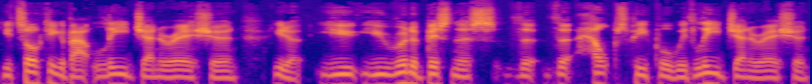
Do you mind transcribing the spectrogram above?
you're talking about lead generation, you know, you you run a business that that helps people with lead generation.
